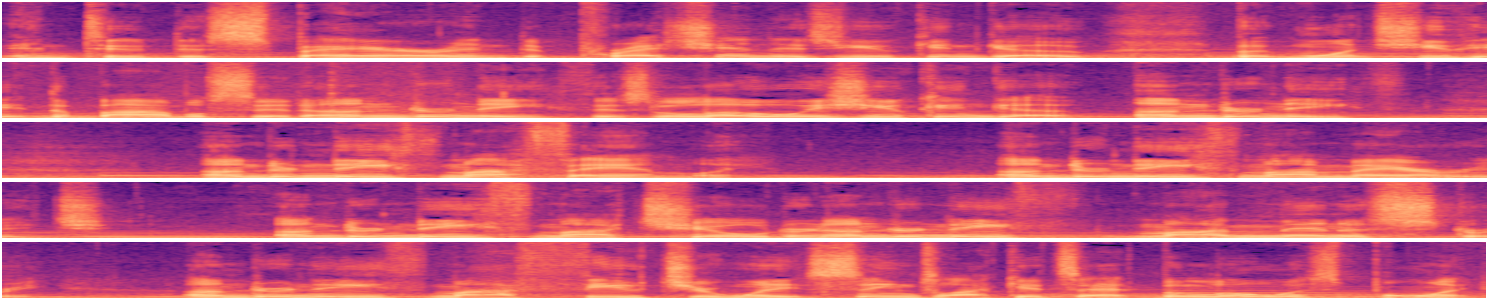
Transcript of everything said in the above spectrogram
into despair and depression as you can go. But once you hit, the Bible said, underneath, as low as you can go, underneath, underneath my family, underneath my marriage, underneath my children, underneath my ministry, underneath my future, when it seems like it's at the lowest point,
